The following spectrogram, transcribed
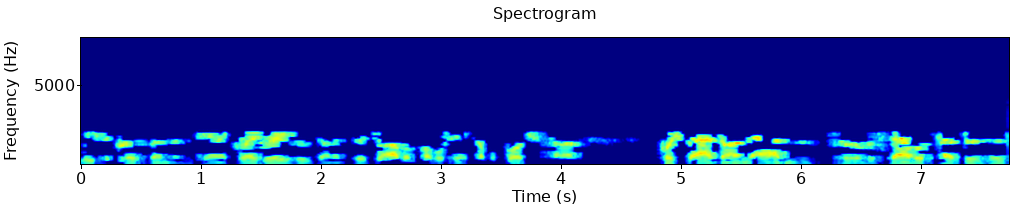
Lisa Crispin and Janet Gregory, who've done a good job of publishing a couple books, uh, push back on that and sort of establish testers as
